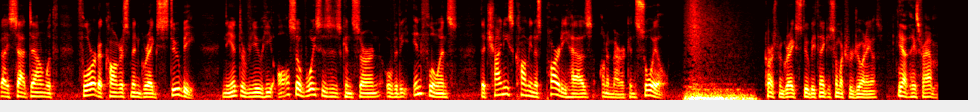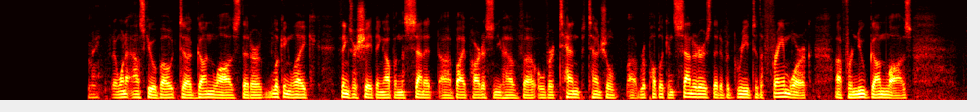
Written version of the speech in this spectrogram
I sat down with Florida Congressman Greg Steube. In the interview, he also voices his concern over the influence the Chinese Communist Party has on American soil. Congressman Greg Steube, thank you so much for joining us. Yeah, thanks for having me. I want to ask you about uh, gun laws that are looking like things are shaping up in the Senate uh, bipartisan. You have uh, over 10 potential uh, Republican senators that have agreed to the framework uh, for new gun laws.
